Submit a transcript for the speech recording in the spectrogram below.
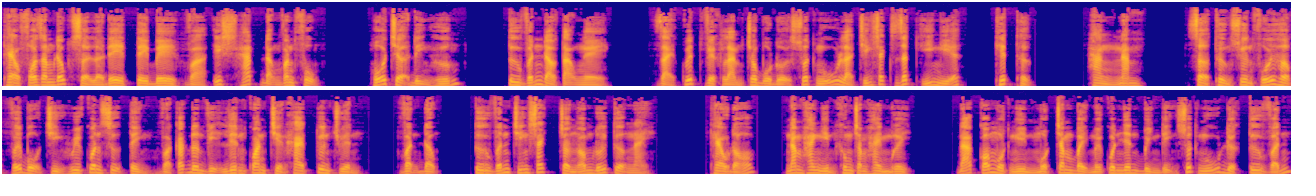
Theo Phó Giám đốc Sở LDTB và XH Đặng Văn Phụng, hỗ trợ định hướng, tư vấn đào tạo nghề, giải quyết việc làm cho bộ đội xuất ngũ là chính sách rất ý nghĩa, thiết thực. Hàng năm, Sở thường xuyên phối hợp với Bộ Chỉ huy quân sự tỉnh và các đơn vị liên quan triển khai tuyên truyền, vận động, tư vấn chính sách cho nhóm đối tượng này. Theo đó, năm 2020, đã có 1.170 quân nhân Bình Định xuất ngũ được tư vấn,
